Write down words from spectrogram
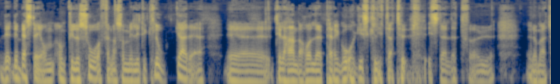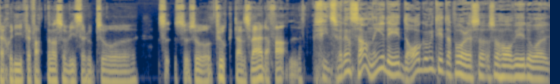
det, det bästa är om, om filosoferna som är lite klokare tillhandahåller pedagogisk litteratur istället för de här tragediförfattarna som visar upp så, så, så, så fruktansvärda fall. Det finns väl en sanning i det idag om vi tittar på det så, så har vi ju då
